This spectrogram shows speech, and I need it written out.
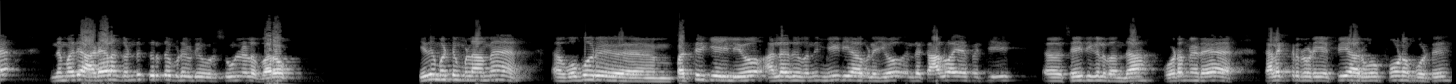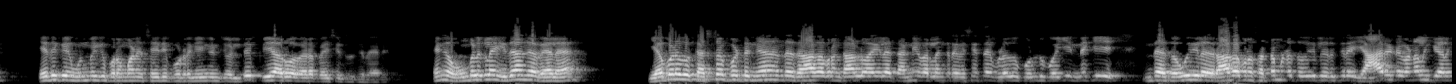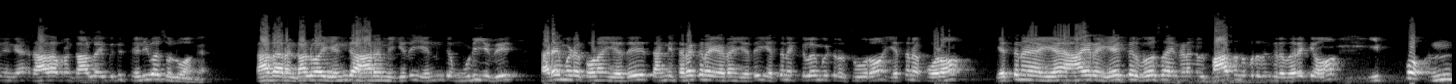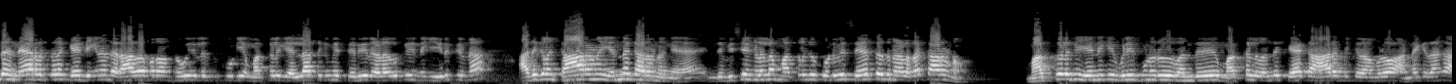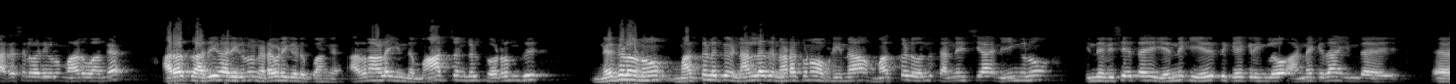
இந்த மாதிரி அடையாளம் கண்டு திருத்தப்பட வேண்டிய ஒரு சூழ்நிலை வரும். இது மட்டும் இல்லாம ஒவ்வொரு பத்திரிகையிலையோ அல்லது வந்து மீடியாவிலையோ இந்த கால்வாயை பற்றி செய்திகள் வந்தால் உடனடிய கலெக்டருடைய பிஆர்ஓ ஃபோனை போட்டு எதுக்கு உண்மைக்கு புறமான செய்தி போடுறீங்கன்னு சொல்லிட்டு பிஆர்ஓ வேற பேசிட்டு இருக்கிறாரு. ஏங்க உங்களுக்குலாம் இதாங்க வேலை? எவ்வளவு கஷ்டப்பட்டுங்க இந்த ராதாபுரம் கால்வாயில தண்ணி வரலங்கிற விஷயத்த இவ்வளவு கொண்டு போய் இன்னைக்கு இந்த தொகுதியில ராதாபுரம் சட்டமன்ற தொகுதியில் இருக்கிற யார்கிட்ட வேணாலும் கேளுங்க ராதாபுரம் கால்வாய் பத்தி தெளிவா சொல்லுவாங்க. சாதாரண கால்வாய் எங்க ஆரம்பிக்குது எங்க முடியுது கடைமட குளம் எது தண்ணி திறக்கிற இடம் எது எத்தனை கிலோமீட்டர் தூரம் எத்தனை குளம் எத்தனை ஏ- ஆயிரம் ஏக்கர் விவசாய நிலங்கள் பாசனப்படுதுங்கிற வரைக்கும் இப்போ இந்த நேரத்துல கேட்டீங்கன்னா இந்த ராதாபுரம் தொகுதியில் இருக்கக்கூடிய மக்களுக்கு எல்லாத்துக்குமே தெரியுற அளவுக்கு இன்னைக்கு இருக்குன்னா அதுக்கெல்லாம் காரணம் என்ன காரணங்க? இந்த விஷயங்கள் எல்லாம் மக்களுக்கு கொண்டு போய் சேர்த்ததுனாலதான் காரணம். மக்களுக்கு என்னைக்கு விழிப்புணர்வு வந்து மக்கள் வந்து கேட்க ஆரம்பிக்கிறாங்களோ அன்னைக்கு தாங்க அரசியல்வாதிகளும் மாறுவாங்க. அரசு அதிகாரிகளும் நடவடிக்கை எடுப்பாங்க. அதனால இந்த மாற்றங்கள் தொடர்ந்து நிகழணும். மக்களுக்கு நல்லது நடக்கணும் அப்படின்னா மக்கள் வந்து தன்னிச்சையா நீங்களும் இந்த விஷயத்தை என்னைக்கு எதிர்த்து கேட்குறீங்களோ அன்னைக்கு தான் இந்த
